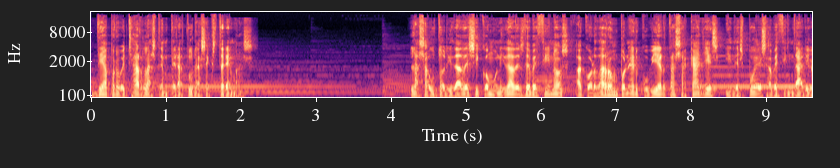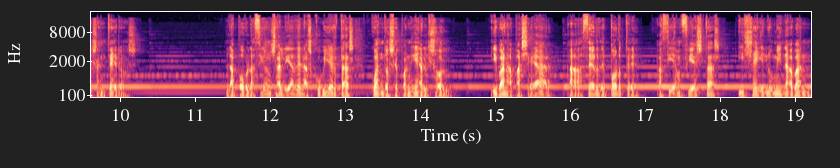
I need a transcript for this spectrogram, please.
de aprovechar las temperaturas extremas. Las autoridades y comunidades de vecinos acordaron poner cubiertas a calles y después a vecindarios enteros. La población salía de las cubiertas cuando se ponía el sol. Iban a pasear, a hacer deporte, hacían fiestas y se iluminaban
